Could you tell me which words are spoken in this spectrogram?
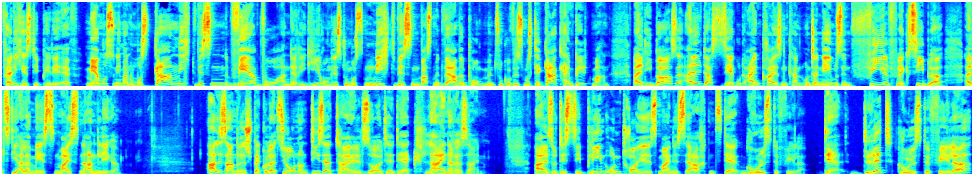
Fertig ist die PDF. Mehr musst du nicht machen. Du musst gar nicht wissen, wer wo an der Regierung ist. Du musst nicht wissen, was mit Wärmepumpen in Zukunft ist. Du musst dir gar kein Bild machen, weil die Börse all das sehr gut einpreisen kann. Unternehmen sind viel flexibler als die allermeisten meisten Anleger. Alles andere ist Spekulation und dieser Teil sollte der kleinere sein. Also Disziplin, Untreue ist meines Erachtens der größte Fehler. Der drittgrößte Fehler,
